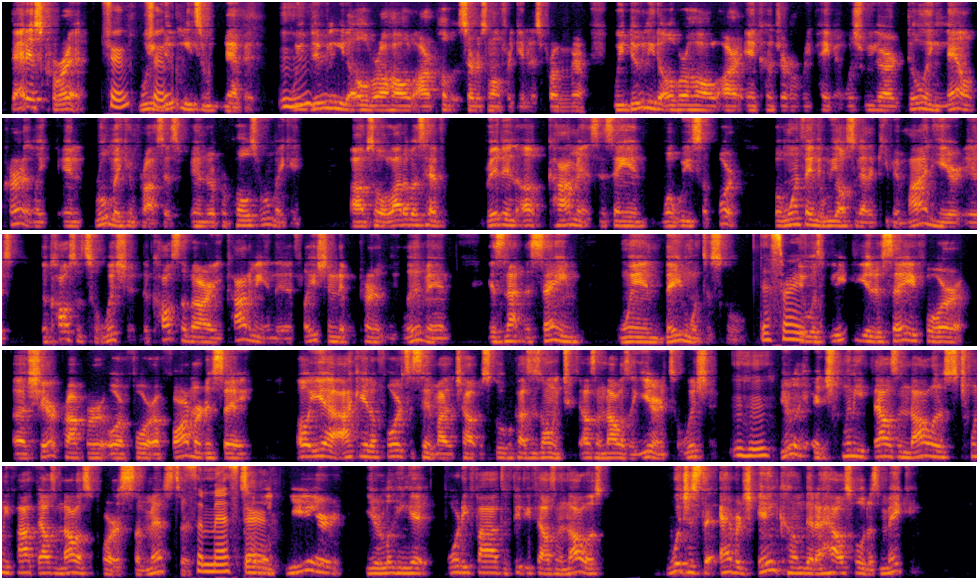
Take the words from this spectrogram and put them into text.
That is correct. True. We true. do need to revamp it. Mm-hmm. We do need to overhaul our public service loan forgiveness program. We do need to overhaul our income journal repayment, which we are doing now currently in rulemaking process in the proposed rulemaking. Um, so a lot of us have written up comments and saying what we support. But one thing that we also got to keep in mind here is the cost of tuition, the cost of our economy and the inflation that we currently live in is not the same when they went to school. That's right. It was easier to say for a sharecropper or for a farmer to say, oh yeah, I can't afford to send my child to school because it's only two thousand dollars a year in tuition. Mm-hmm. You're looking at twenty thousand dollars, twenty five thousand dollars for a semester. Semester. So a year, you're looking at forty five to fifty thousand dollars, which is the average income that a household is making,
